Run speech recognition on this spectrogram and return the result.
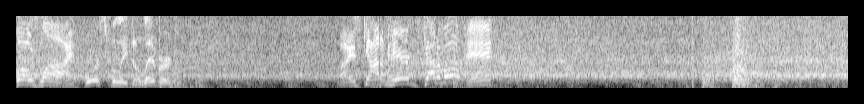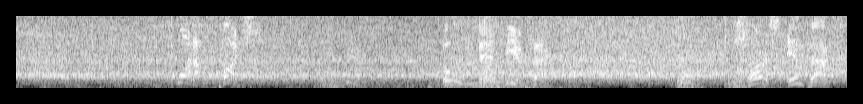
Clothesline. Forcefully delivered. Oh, he's got him here. He's got him up. And what a punch. Oh, nasty impact. Harsh impact.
